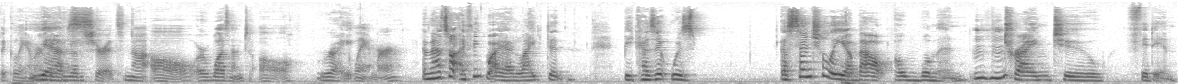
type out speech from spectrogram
the glamour. Because I'm sure it's not all or wasn't all Right. glamour. And that's what I think why I liked it because it was essentially about a woman mm-hmm. trying to fit in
